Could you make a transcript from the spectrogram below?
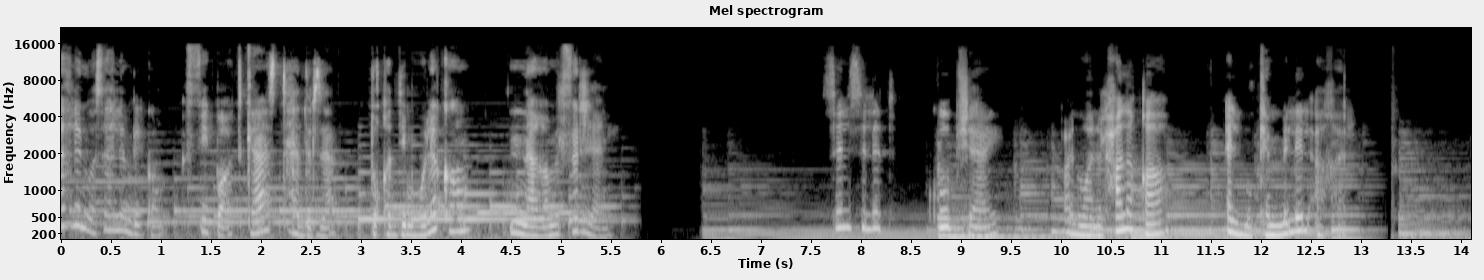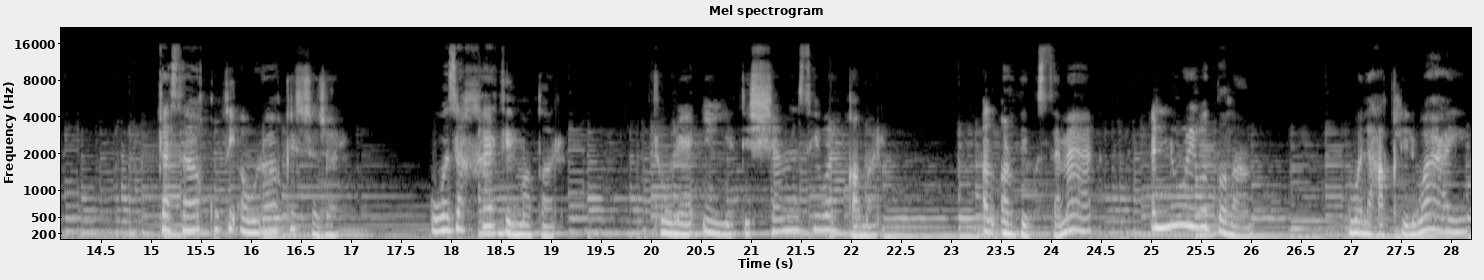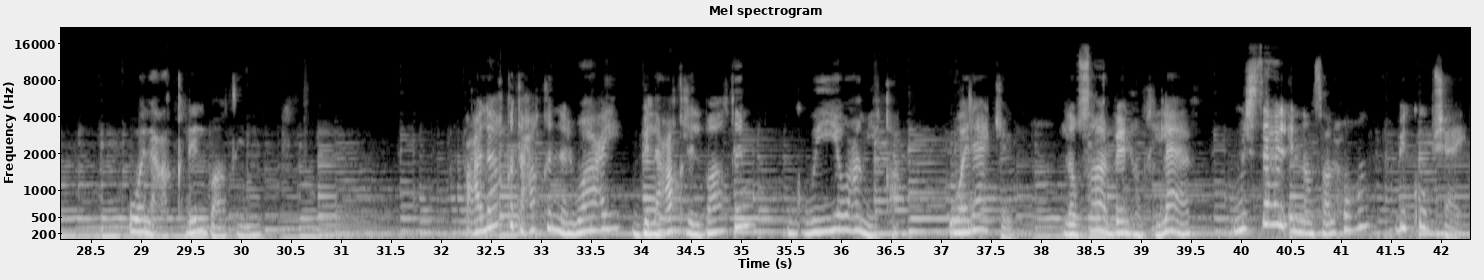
أهلا وسهلا بكم في بودكاست هدرزة. تقدمه لكم نغم الفرجاني. سلسلة كوب شاي عنوان الحلقة المكمل للآخر. تساقط أوراق الشجر وزخات المطر ثنائية الشمس والقمر الأرض والسماء النور والظلام والعقل الواعي والعقل الباطني علاقة عقلنا الواعي بالعقل الباطن قوية وعميقة. ولكن لو صار بينهم خلاف مش سهل إن نصالحهم بكوب شاي.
